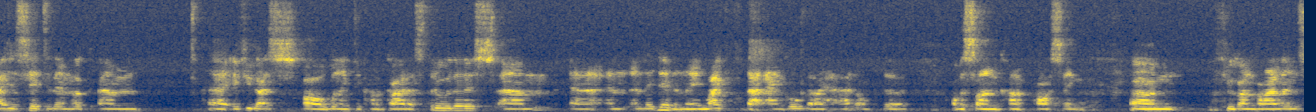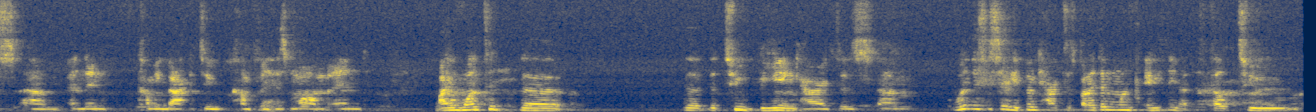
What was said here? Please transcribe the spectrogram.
I just said to them, look, um, uh, if you guys are willing to kind of guide us through this, um, uh, and and they did, and they liked that angle that I had of the of a son kind of passing um, through gun violence, um, and then coming back to comfort his mom, and I wanted the the the two being characters um, weren't necessarily pimp characters, but I didn't want anything that felt too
